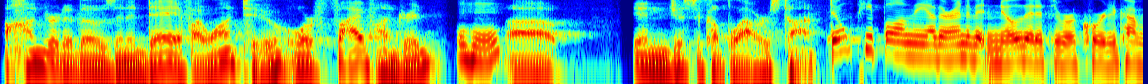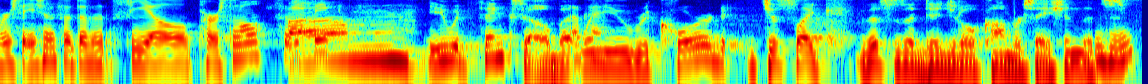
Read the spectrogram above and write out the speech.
100 of those in a day if I want to, or 500 uh, in just a couple hours' time. Don't people on the other end of it know that it's a recorded conversation, so it doesn't feel personal, so to speak? Um, you would think so, but when you record, just like this is a digital conversation that's Mm-hmm.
